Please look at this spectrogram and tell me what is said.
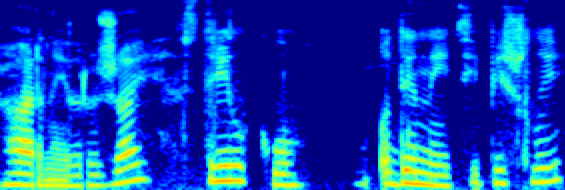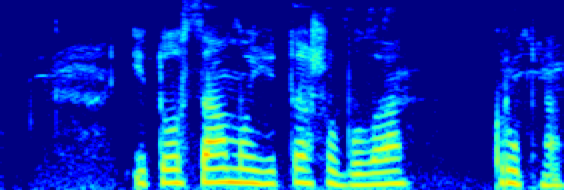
Гарний врожай. В стрілку одиниці пішли. І то самої, та, що була крупна.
